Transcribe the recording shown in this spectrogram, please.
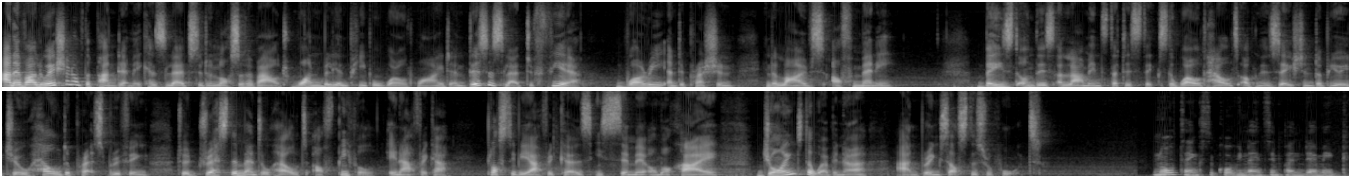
An evaluation of the pandemic has led to the loss of about 1 billion people worldwide, and this has led to fear, worry, and depression in the lives of many. Based on these alarming statistics, the World Health Organization, WHO, held a press briefing to address the mental health of people in Africa. Plus TV Africa's Iseme Omokai joined the webinar and brings us this report. No thanks to COVID-19 pandemic,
